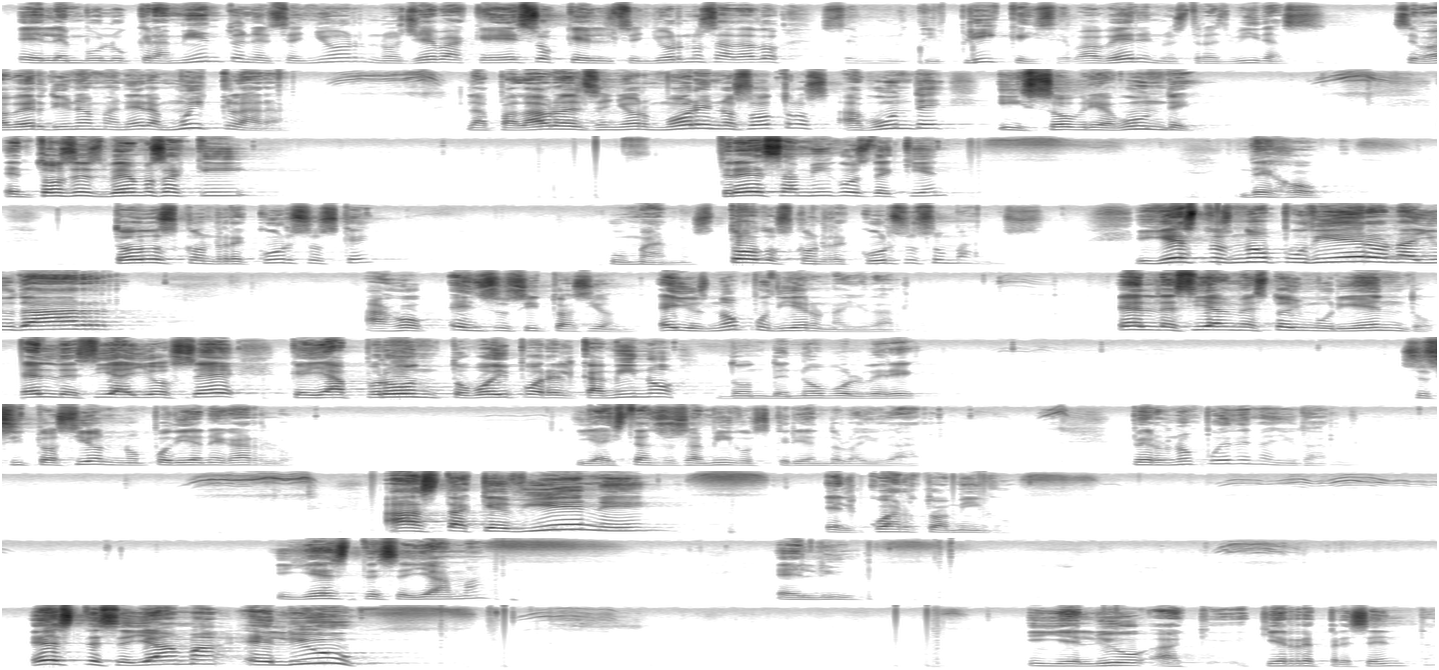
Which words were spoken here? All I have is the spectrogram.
El involucramiento en el Señor nos lleva a que eso que el Señor nos ha dado se multiplique y se va a ver en nuestras vidas. Se va a ver de una manera muy clara. La palabra del Señor mora en nosotros, abunde y sobreabunde. Entonces vemos aquí tres amigos de quién? De Job. Todos con recursos ¿qué? Humanos, todos con recursos humanos. Y estos no pudieron ayudar a Job en su situación. Ellos no pudieron ayudarlo. Él decía, me estoy muriendo. Él decía, yo sé que ya pronto voy por el camino donde no volveré. Su situación no podía negarlo. Y ahí están sus amigos queriéndolo ayudar. Pero no pueden ayudarlo. Hasta que viene el cuarto amigo. Y este se llama Eliú. Este se llama Eliú. ¿Y Eliú a qué representa?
